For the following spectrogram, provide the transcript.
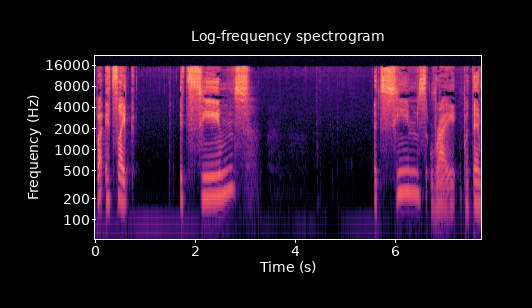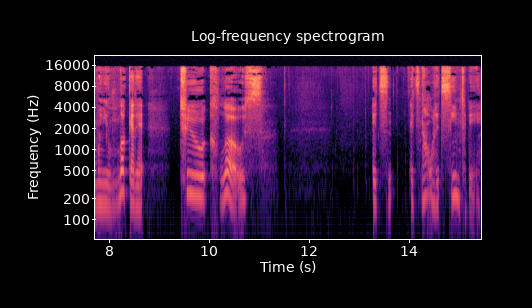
but it's like it seems it seems right, but then when you look at it too close, it's it's not what it seemed to be.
